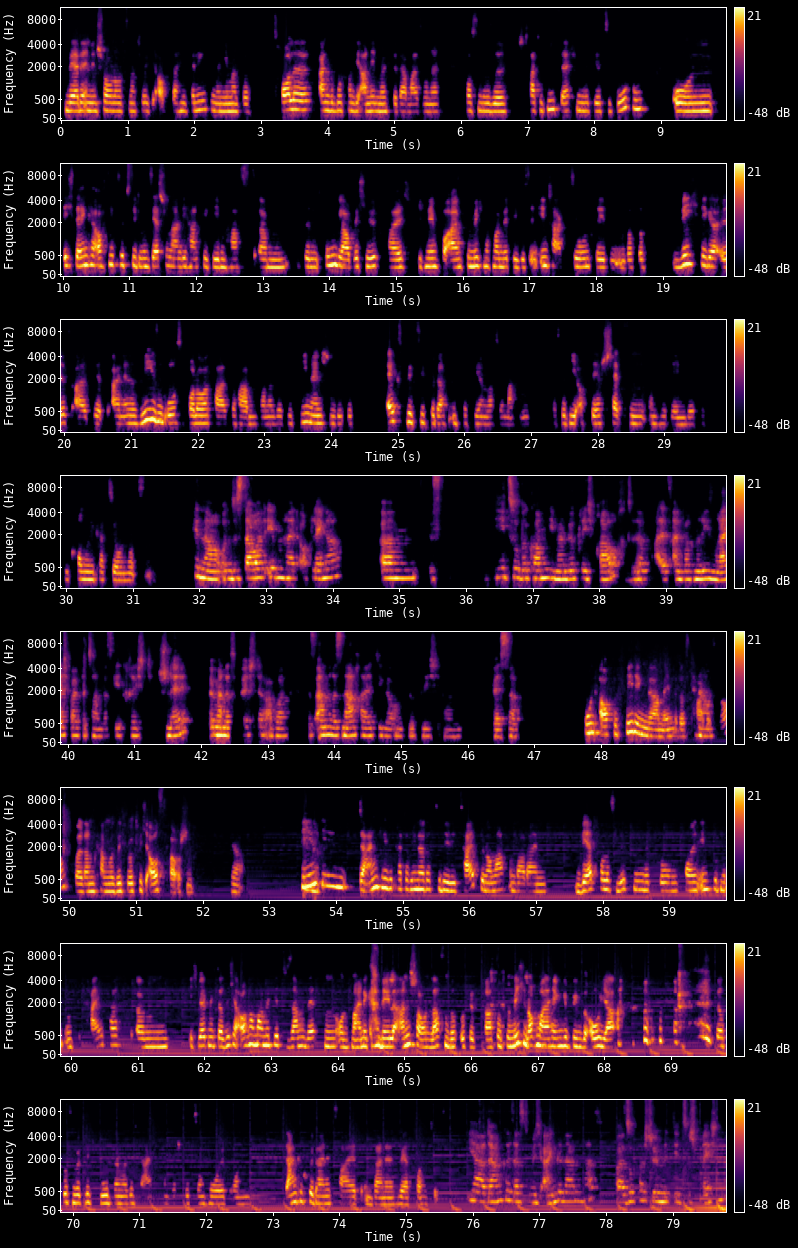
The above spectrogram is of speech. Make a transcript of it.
werde in den Show Notes natürlich auch dahin verlinken, wenn jemand das tolle Angebot von dir annehmen möchte, da mal so eine kostenlose Strategie-Session mit dir zu buchen. Und ich denke, auch die Tipps, die du uns jetzt schon an die Hand gegeben hast, ähm, sind unglaublich hilfreich. Ich nehme vor allem für mich nochmal mit, dieses in Interaktion treten und dass das wichtiger ist, als jetzt eine riesengroße Followerzahl zu haben, sondern wirklich die Menschen, die sich explizit für das interessieren, was wir machen, dass wir die auch sehr schätzen und mit denen wirklich die Kommunikation nutzen. Genau, und es dauert eben halt auch länger, ähm, die zu bekommen, die man wirklich braucht, ähm, als einfach eine riesen Reichweite zu haben. Das geht recht schnell, wenn man das möchte, aber das andere ist nachhaltiger und wirklich ähm, besser. Und auch befriedigender am Ende des Tages, ja. ne? weil dann kann man sich wirklich austauschen. Ja. Vielen, vielen Dank, liebe Katharina, dass du dir die Zeit genommen hast und da dein wertvolles Wissen mit so einem tollen Input mit uns geteilt hast. Ähm, ich werde mich da sicher auch nochmal mit dir zusammensetzen und meine Kanäle anschauen lassen. Das ist jetzt gerade so für mich nochmal hängen geblieben, so, oh ja, das ist wirklich gut, wenn man sich da einfach Unterstützung holt. Und danke für deine Zeit und deine wertvollen Tipps. Ja, danke, dass du mich eingeladen hast. War super schön, mit dir zu sprechen.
